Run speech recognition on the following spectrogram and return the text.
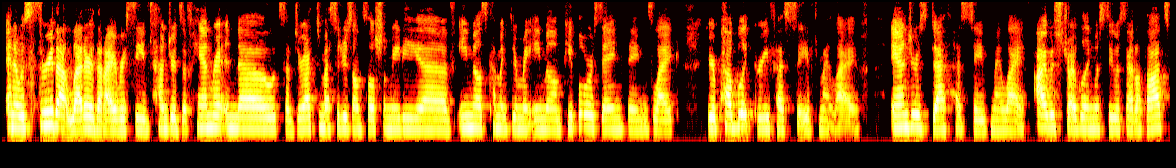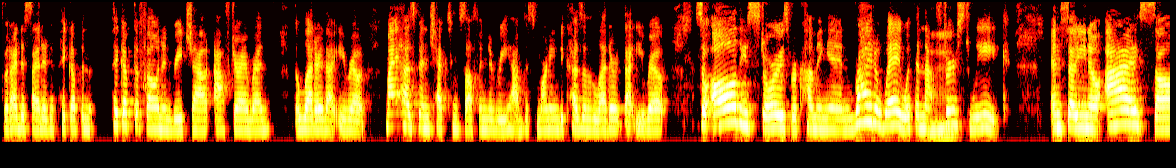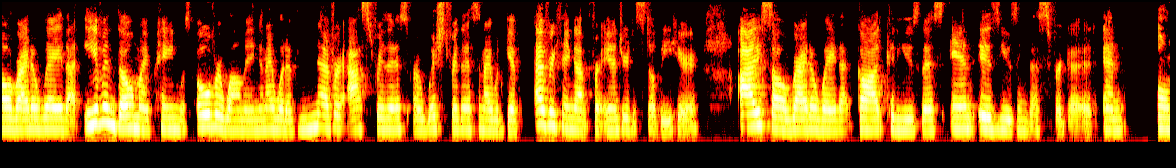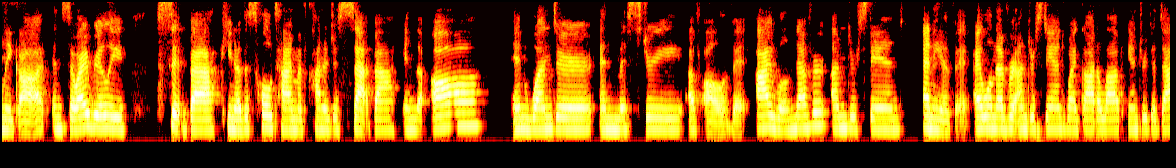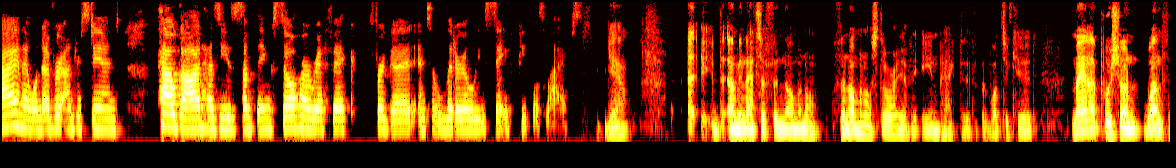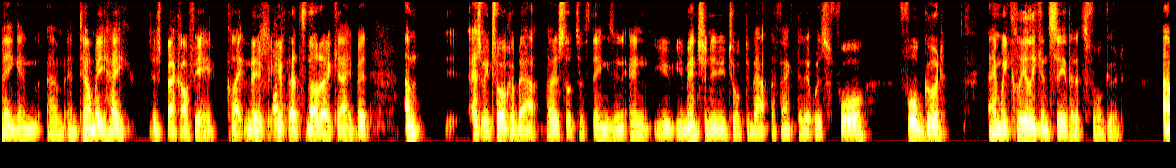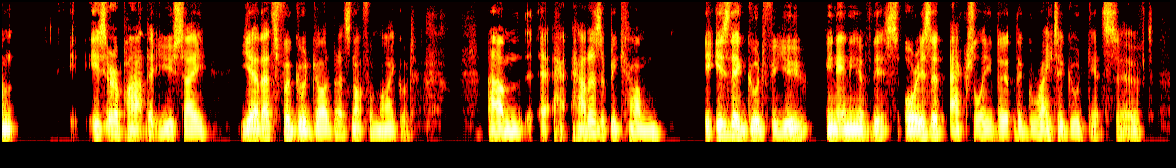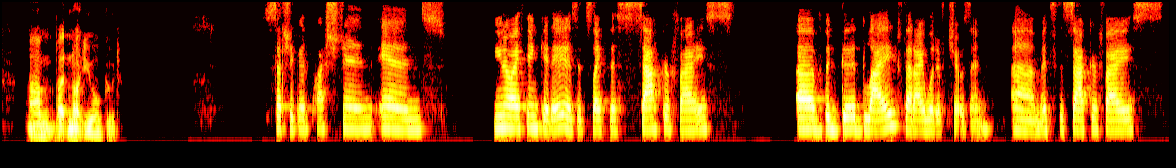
And it was through that letter that i received hundreds of handwritten notes of direct messages on social media of emails coming through my email. And people were saying things like your public grief has saved my life Andrew's death has saved my life. I was struggling with suicidal thoughts, but I decided to pick up and pick up the phone and reach out after I read the letter that you wrote. My husband checked himself into rehab this morning because of the letter that you wrote. So all these stories were coming in right away within that mm. first week. And so, you know, I saw right away that even though my pain was overwhelming and I would have never asked for this or wished for this, and I would give everything up for Andrew to still be here, I saw right away that God could use this and is using this for good and only God. And so I really sit back, you know, this whole time I've kind of just sat back in the awe and wonder and mystery of all of it. I will never understand any of it. I will never understand why God allowed Andrew to die, and I will never understand how God has used something so horrific for good and to literally save people's lives. Yeah. Uh, I mean, that's a phenomenal, phenomenal story of the impact of, of what's occurred. May I push on one thing and um, and tell me, hey, just back off here, Clayton, if, if that's not okay. But um, as we talk about those sorts of things, and, and you, you mentioned and you talked about the fact that it was for for good, and we clearly can see that it's for good. Um, is there a part that you say, yeah, that's for good, God, but it's not for my good? Um, how does it become? is there good for you in any of this, or is it actually the, the greater good gets served, um, mm. but not your good? Such a good question. And, you know, I think it is. It's like this sacrifice of the good life that I would have chosen. Um, it's the sacrifice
